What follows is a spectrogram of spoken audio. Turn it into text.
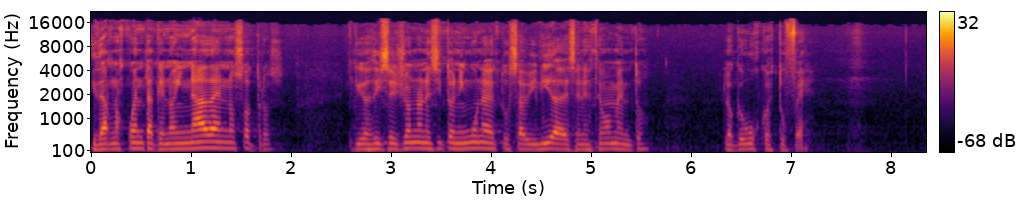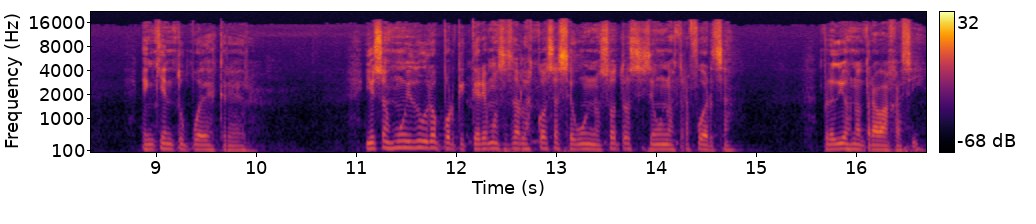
y darnos cuenta que no hay nada en nosotros. Y Dios dice, yo no necesito ninguna de tus habilidades en este momento, lo que busco es tu fe, en quien tú puedes creer. Y eso es muy duro porque queremos hacer las cosas según nosotros y según nuestra fuerza. Pero Dios no trabaja así.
